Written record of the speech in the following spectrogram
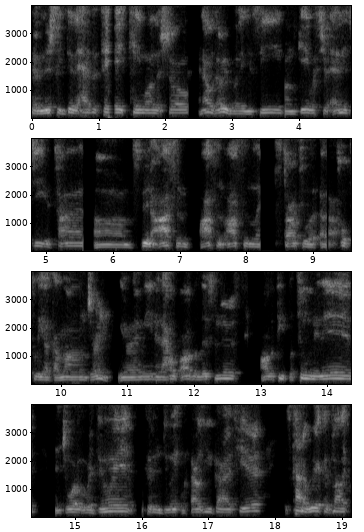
that initially didn't hesitate, came on the show. And that was everybody you see, um, gave us your energy, your time. Um, it's been an awesome, awesome, awesome like, start to a, a, hopefully like a long journey. You know what I mean? And I hope all the listeners, all the people tuning in, enjoy what we're doing. We couldn't do it without you guys here. It's kind of weird because not like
